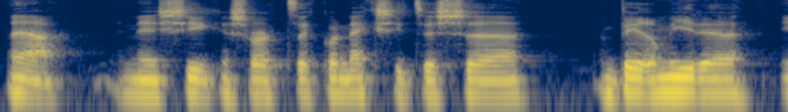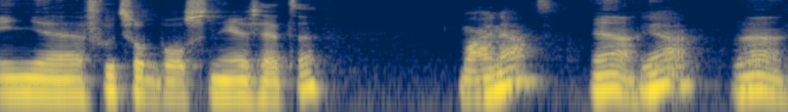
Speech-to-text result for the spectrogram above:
ja, ineens zie ik een soort connectie tussen een piramide in je voedselbos neerzetten. Why not? Ja, Ja. ja.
